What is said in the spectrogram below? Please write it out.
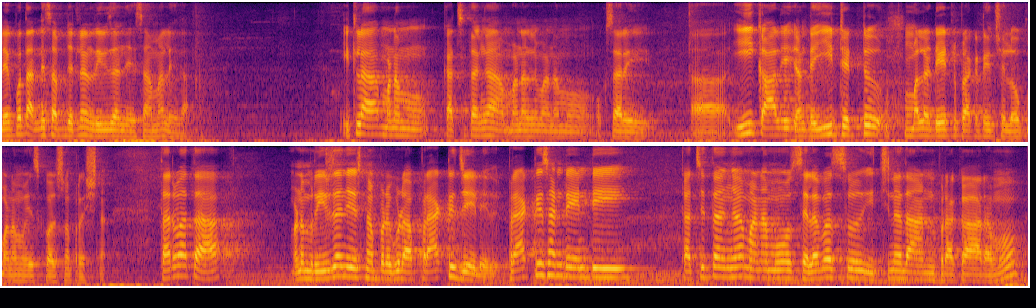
లేకపోతే అన్ని సబ్జెక్టులను రివిజన్ చేసామా లేదా? ఇట్లా మనం ఖచ్చితంగా మనల్ని మనము ఒకసారి ఈ కాలేజ్ అంటే ఈ టెట్ మళ్ళీ డేట్లు ప్రకటించే లోపు మనం వేసుకోవాల్సిన ప్రశ్న. తర్వాత మనం రివిజన్ చేసినప్పుడు కూడా ప్రాక్టీస్ చేయలేదు. ప్రాక్టీస్ అంటే ఏంటి? ఖచ్చితంగా మనము సిలబస్ ఇచ్చిన దాని ప్రకారము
